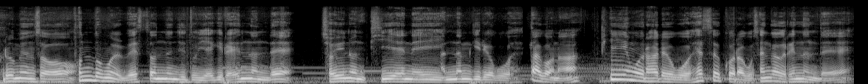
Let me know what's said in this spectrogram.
그러면서 콘돔을 왜 썼는지도 얘기를 했는데 저희는 DNA 안 남기려고 했다거나 피임을 하려고 했을 거라고 생각을 했는데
